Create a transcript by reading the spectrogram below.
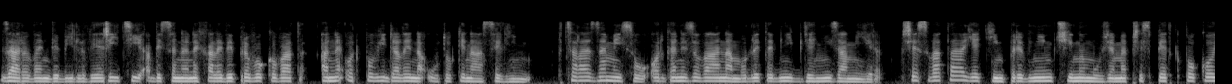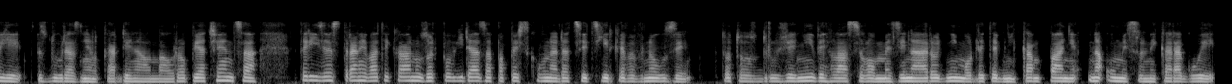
Zároveň vybídl věřící, aby se nenechali vyprovokovat a neodpovídali na útoky násilím. V celé zemi jsou organizována modlitební bdění za mír. Vše svatá je tím prvním, čím můžeme přispět k pokoji, zdůraznil kardinál Mauro Piacenza, který ze strany Vatikánu zodpovídá za papežskou nadaci Církev v nouzi. Toto združení vyhlásilo mezinárodní modlitební kampaň na úmysl Nikaraguji.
